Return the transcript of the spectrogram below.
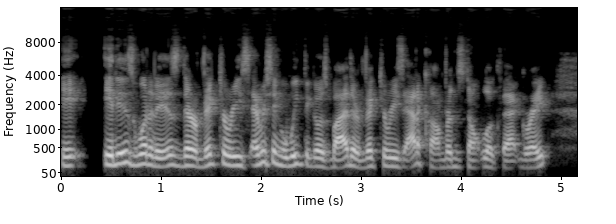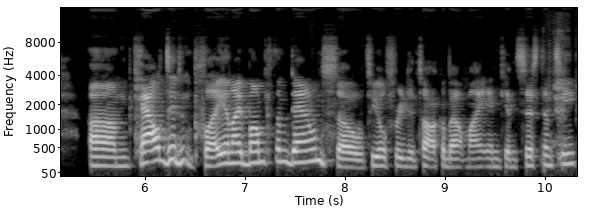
It it is what it is. Their victories every single week that goes by, their victories at a conference don't look that great. Um, Cal didn't play, and I bumped them down. So feel free to talk about my inconsistency.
